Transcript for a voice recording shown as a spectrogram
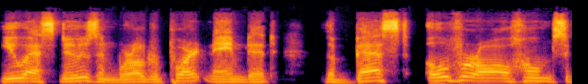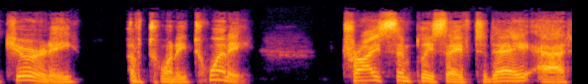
US News and World Report named it the best overall home security of 2020. Try SimpliSafe today at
